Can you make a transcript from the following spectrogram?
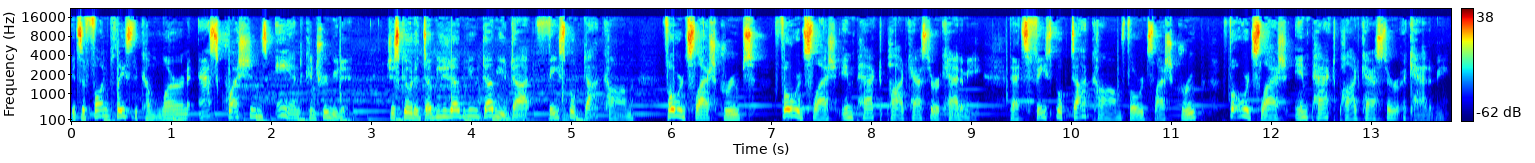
It's a fun place to come learn, ask questions, and contribute in. Just go to www.facebook.com forward slash groups forward slash impact podcaster academy. That's facebook.com forward slash group forward slash impact podcaster academy.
